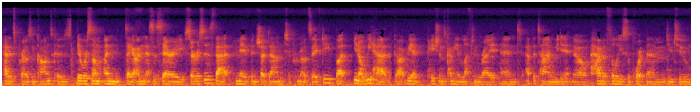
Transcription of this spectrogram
had its pros and cons because there were some un, say unnecessary services that may have been shut down to promote safety but you know we had God, we had patients coming in left and right and at the time we didn't know how to fully support them due to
